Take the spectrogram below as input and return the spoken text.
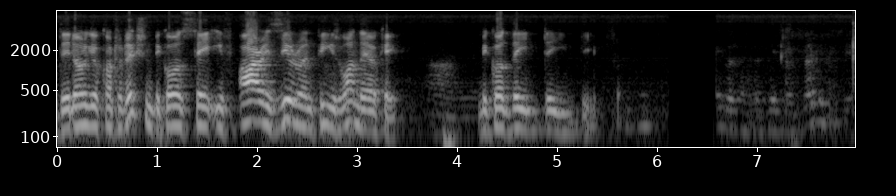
They don't give contradiction because say if R is zero and P is one, they're okay uh, because they they. they Even the different values is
